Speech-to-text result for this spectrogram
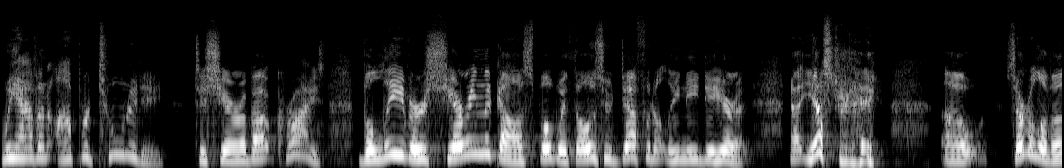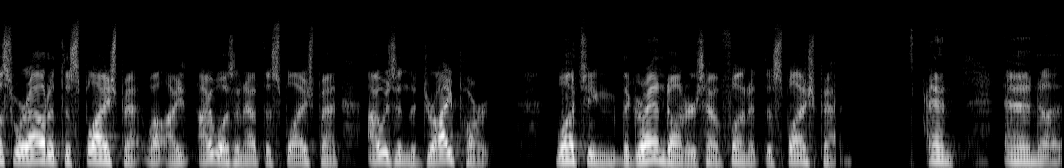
We have an opportunity to share about Christ. Believers sharing the gospel with those who definitely need to hear it. Now, yesterday, uh, several of us were out at the splash pad. Well, I, I wasn't at the splash pad, I was in the dry part watching the granddaughters have fun at the splash pad. And and uh,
